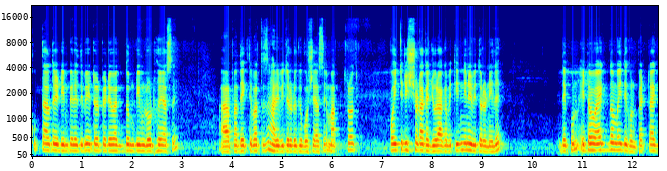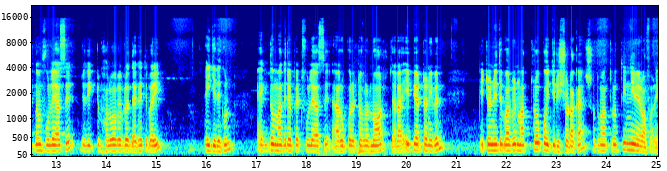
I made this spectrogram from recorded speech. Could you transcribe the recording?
খুব তাড়াতাড়ি ডিম পেরে দিবে। এটার পেটেও একদম ডিম লোড হয়ে আছে। আর আপনারা দেখতে পাচ্ছেন হাড়ির ভিতরে ঢুকে বসে আছে। মাত্র পঁয়ত্রিশশো টাকা জোড়া আগামী তিন দিনের ভিতরে নিলে। দেখুন, এটাও একদম, এই দেখুন, পেটটা একদম ফুলে আছে। যদি একটু ভালোভাবে আপনারা দেখাইতে পারি। এই যে দেখুন, একদম মাদিরা পেট ফুলে আছে। আর উপরেরটা হলো নর। যারা এই পেয়ারটা নেবেন, এটাও নিতে পারবেন মাত্র পঁয়ত্রিশশো টাকা, শুধুমাত্র তিন দিনের অফারে।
